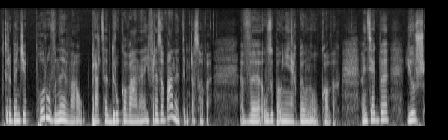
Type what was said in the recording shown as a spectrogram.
który będzie porównywał prace drukowane i frezowane tymczasowe w uzupełnieniach pełnoukowych. Więc jakby już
